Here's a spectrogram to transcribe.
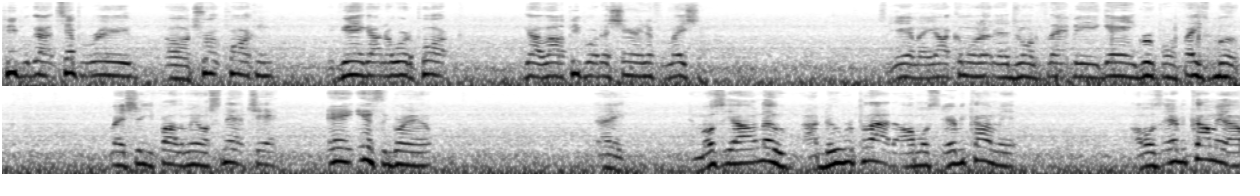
people got temporary uh, truck parking. If you ain't got nowhere to park, got a lot of people out there sharing information. So yeah, man, y'all come on up there and join the Flatbed Gang group on Facebook. Make sure you follow me on Snapchat and Instagram. Hey, and most of y'all know I do reply to almost every comment. Almost every comment I,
